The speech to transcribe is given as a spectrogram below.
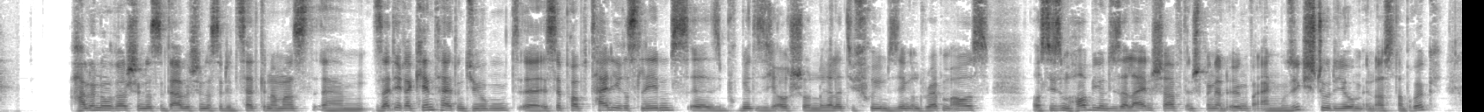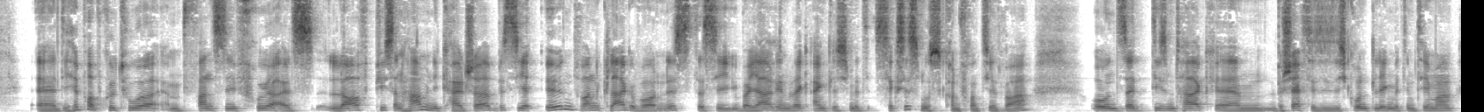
Hallo Nora, schön, dass du da bist, schön, dass du dir die Zeit genommen hast. Ähm, seit ihrer Kindheit und Jugend äh, ist Hip-Hop Teil ihres Lebens. Äh, sie probierte sich auch schon relativ früh im Singen und Rappen aus. Aus diesem Hobby und dieser Leidenschaft entsprang dann irgendwann ein Musikstudium in Osnabrück. Äh, die Hip-Hop-Kultur empfand sie früher als Love, Peace and Harmony Culture, bis ihr irgendwann klar geworden ist, dass sie über Jahre hinweg eigentlich mit Sexismus konfrontiert war. Und seit diesem Tag ähm, beschäftigt sie sich grundlegend mit dem Thema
